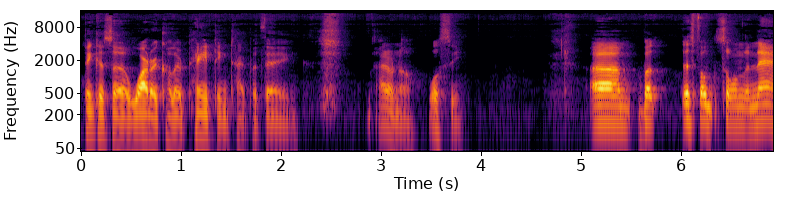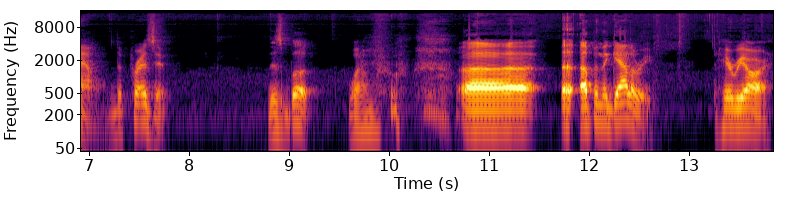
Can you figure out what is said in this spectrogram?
I think it's a watercolor painting type of thing. I don't know. We'll see. Um, but let's focus on the now, the present. This book, what I'm uh, up in the gallery. Here we are.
